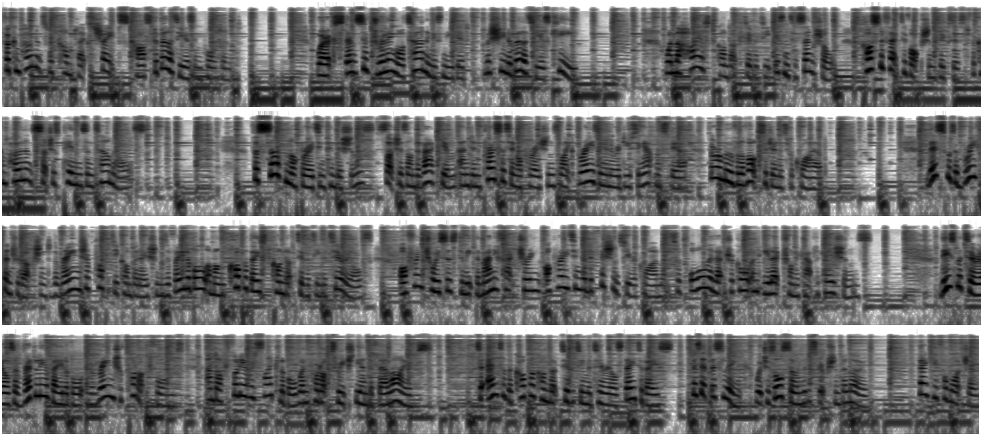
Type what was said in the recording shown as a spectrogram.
For components with complex shapes, castability is important. Where extensive drilling or turning is needed, machinability is key. When the highest conductivity isn't essential, cost-effective options exist for components such as pins and terminals. For certain operating conditions, such as under vacuum and in processing operations like brazing in a reducing atmosphere, the removal of oxygen is required. This was a brief introduction to the range of property combinations available among copper-based conductivity materials, offering choices to meet the manufacturing, operating and efficiency requirements of all electrical and electronic applications. These materials are readily available in a range of product forms and are fully recyclable when products reach the end of their lives. To enter the Copper Conductivity Materials database, visit this link, which is also in the description below. Thank you for watching.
